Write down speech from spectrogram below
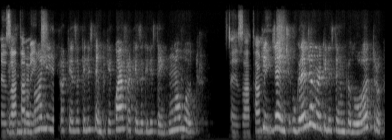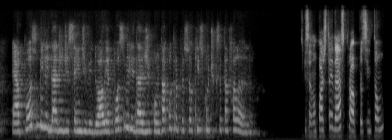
Exatamente. Eles ali a fraqueza que eles têm. Porque qual é a fraqueza que eles têm? Um ao outro. Exatamente. Que, gente, o grande amor que eles têm um pelo outro é a possibilidade de ser individual e a possibilidade de contar com outra pessoa que escute o que você está falando. E você não pode ter ideias próprias, então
